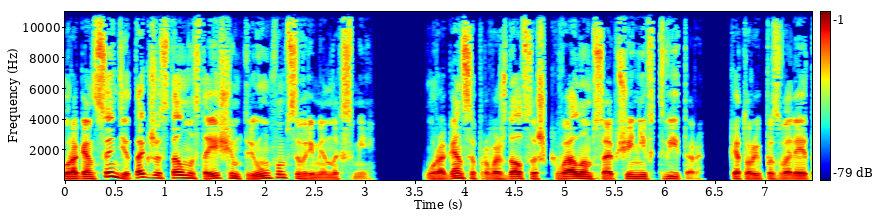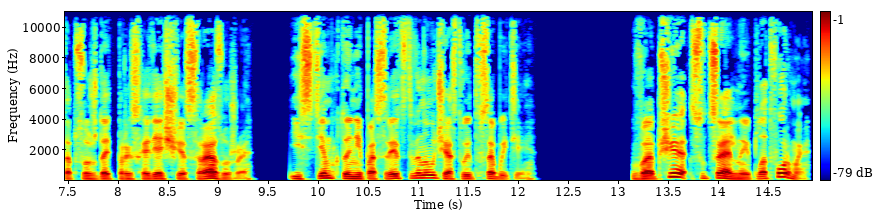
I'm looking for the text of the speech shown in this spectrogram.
Ураган Сэнди также стал настоящим триумфом современных СМИ. Ураган сопровождался шквалом сообщений в Твиттер, который позволяет обсуждать происходящее сразу же и с тем, кто непосредственно участвует в событии. Вообще, социальные платформы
